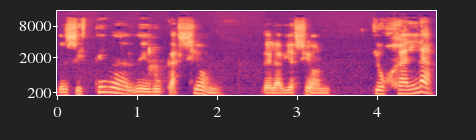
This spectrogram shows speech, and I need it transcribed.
del sistema de educación de la aviación que ojalá,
